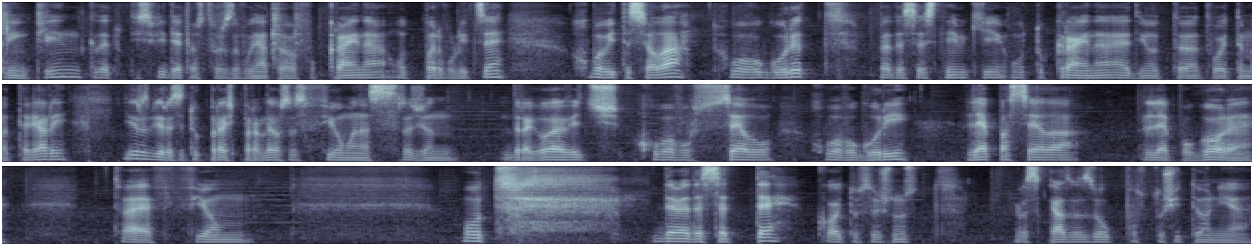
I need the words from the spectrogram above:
Клин Клин, където ти свидетелстваш за войната в Украина от първо лице. Хубавите села, хубаво горят, 50 снимки от Украина, един от а, твоите материали. И разбира се, тук правиш паралел с филма на Сръжан Драгоевич Хубаво село, хубаво гори, лепа села, лепо горе. Това е филм от 90-те, който всъщност разказва за опустошителния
